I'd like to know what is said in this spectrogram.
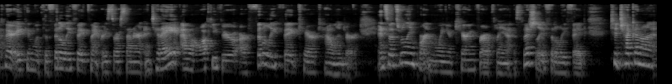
Claire Akin with the Fiddle Leaf Fig Plant Resource Center, and today I want to walk you through our Fiddle Leaf Fig Care Calendar. And so it's really important when you're caring for a plant, especially a fiddle leaf fig, to check in on it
